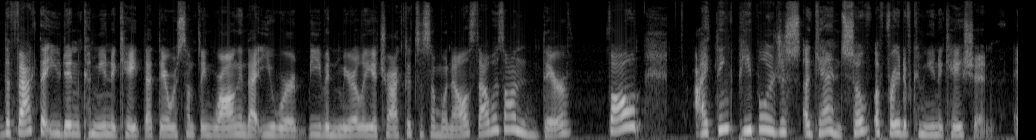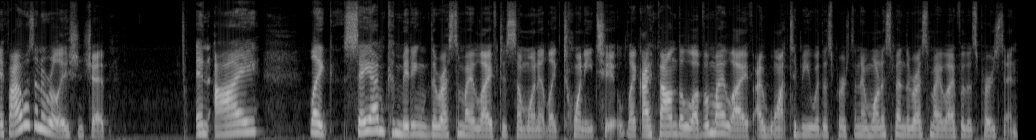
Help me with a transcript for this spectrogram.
the fact that you didn't communicate that there was something wrong and that you were even merely attracted to someone else, that was on their fault. I think people are just, again, so afraid of communication. If I was in a relationship and I, like, say I'm committing the rest of my life to someone at like 22, like, I found the love of my life, I want to be with this person, I want to spend the rest of my life with this person,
